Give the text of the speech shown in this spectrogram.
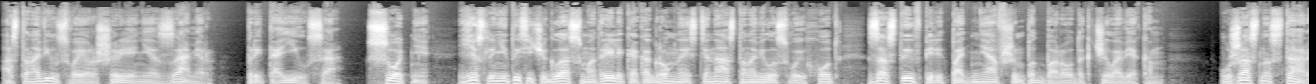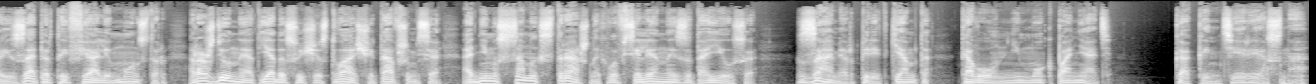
Остановил свое расширение, замер, притаился. Сотни, если не тысячи глаз смотрели, как огромная стена остановила свой ход, застыв перед поднявшим подбородок человеком. Ужасно старый, запертый в фиале монстр, рожденный от яда существа, считавшимся одним из самых страшных во Вселенной, затаился. Замер перед кем-то, кого он не мог понять. «Как интересно!»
